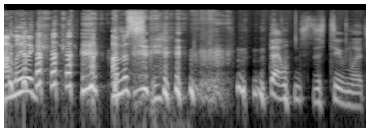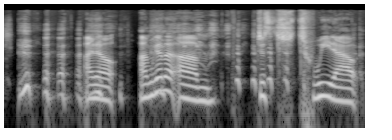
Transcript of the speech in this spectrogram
I'm gonna. I'm gonna. that one's just too much. I know. I'm gonna um just tweet out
